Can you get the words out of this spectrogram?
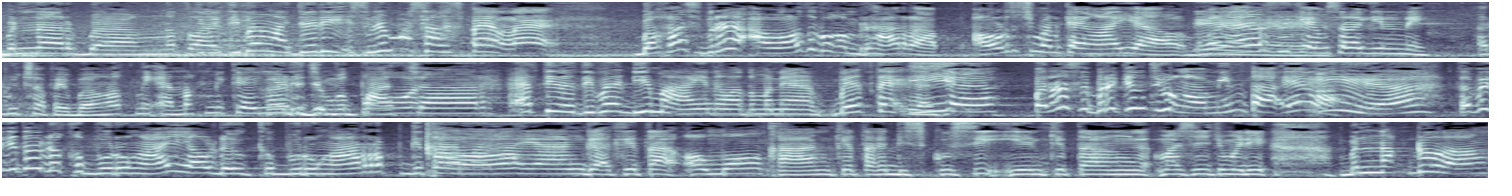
benar banget lagi. Tiba-tiba nggak jadi Sebenarnya masalah sepele Bahkan sebenarnya awal tuh bukan berharap, awal tuh cuma kayak ngayal. Bukan Iya, ngayal iya, sih iya. kayak misalnya gini nih, aduh capek banget nih, enak nih kayaknya Kayak dijemput pacar. Eh tiba-tiba dia main sama temennya Bete gak sih? Iya, padahal sebenarnya kita juga nggak minta ya nggak? Iya Tapi kita udah keburu ngayal, udah keburu ngarep gitu karena loh. yang nggak kita omongkan kita diskusiin kita masih cuma di benak doang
